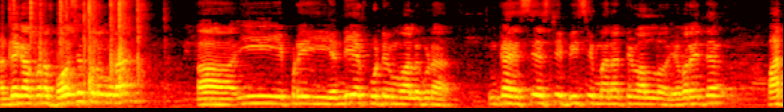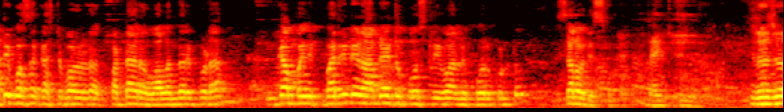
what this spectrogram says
అంతేకాకుండా భవిష్యత్తులో కూడా ఈ ఇప్పుడు ఈ ఎన్డీఏ కూటమి వాళ్ళు కూడా ఇంకా ఎస్సీ ఎస్టీ బీసీ మైనార్టీ వాళ్ళు ఎవరైతే పార్టీ కోసం కష్టపడ పడ్డారో వాళ్ళందరికీ కూడా ఇంకా మరి- మరిన్ని నామినేట్ పోస్టులు ఇవ్వాలని కోరుకుంటూ సెలవు తీసుకుంటాం. థ్యాంక్ యూ ఈరోజు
